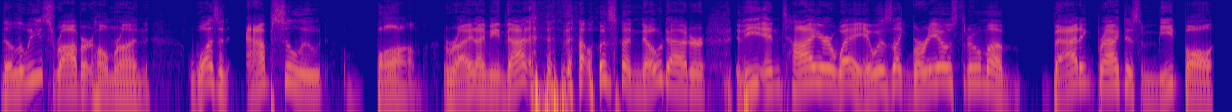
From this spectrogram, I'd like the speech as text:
the Luis Robert home run was an absolute bomb right? I mean that that was a no doubter the entire way. It was like Berrios threw him a batting practice meatball.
